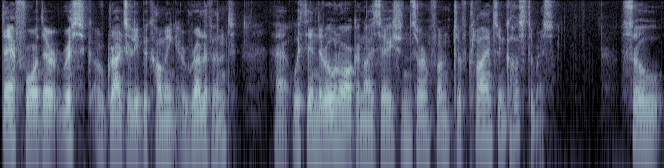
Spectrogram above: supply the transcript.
therefore they're at risk of gradually becoming irrelevant uh, within their own organizations or in front of clients and customers. So,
